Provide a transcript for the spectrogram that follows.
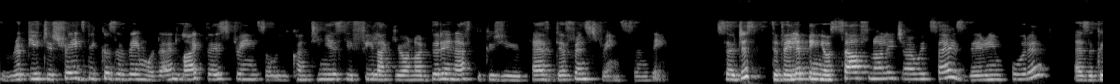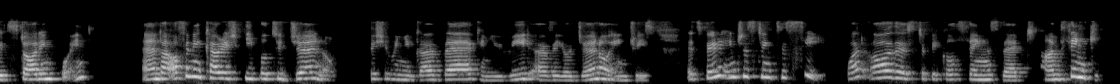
rip you to shreds because of them or don't like those strengths or you continuously feel like you're not good enough because you have different strengths than them. So just developing your self-knowledge, I would say, is very important as a good starting point. And I often encourage people to journal, especially when you go back and you read over your journal entries. It's very interesting to see what are those typical things that I'm thinking.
